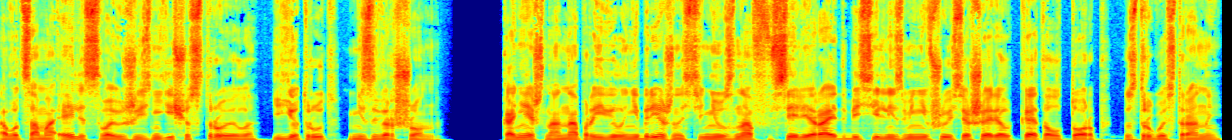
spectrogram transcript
А вот сама Элис свою жизнь еще строила, ее труд не завершен. Конечно, она проявила небрежность, не узнав в селе Райтби сильно изменившуюся Шерил Кэтлторп. С другой стороны,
